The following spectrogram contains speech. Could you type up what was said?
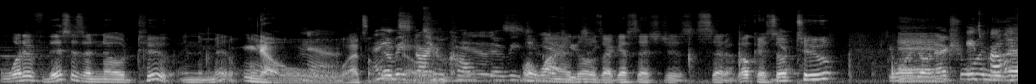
what if this is a node too in the middle? No, No. that's not I There'll be star two nodes. com- there'll be Well, too why are confusing. those? I guess that's just set up. Okay, so Yeah. two. You want to go an And- extra It's one? probably you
